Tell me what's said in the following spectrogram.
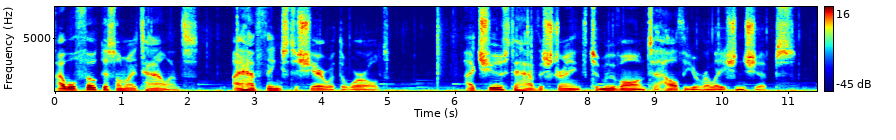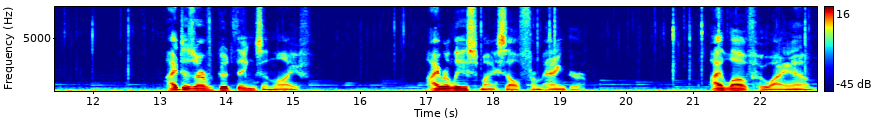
I will focus on my talents. I have things to share with the world. I choose to have the strength to move on to healthier relationships. I deserve good things in life. I release myself from anger. I love who I am.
